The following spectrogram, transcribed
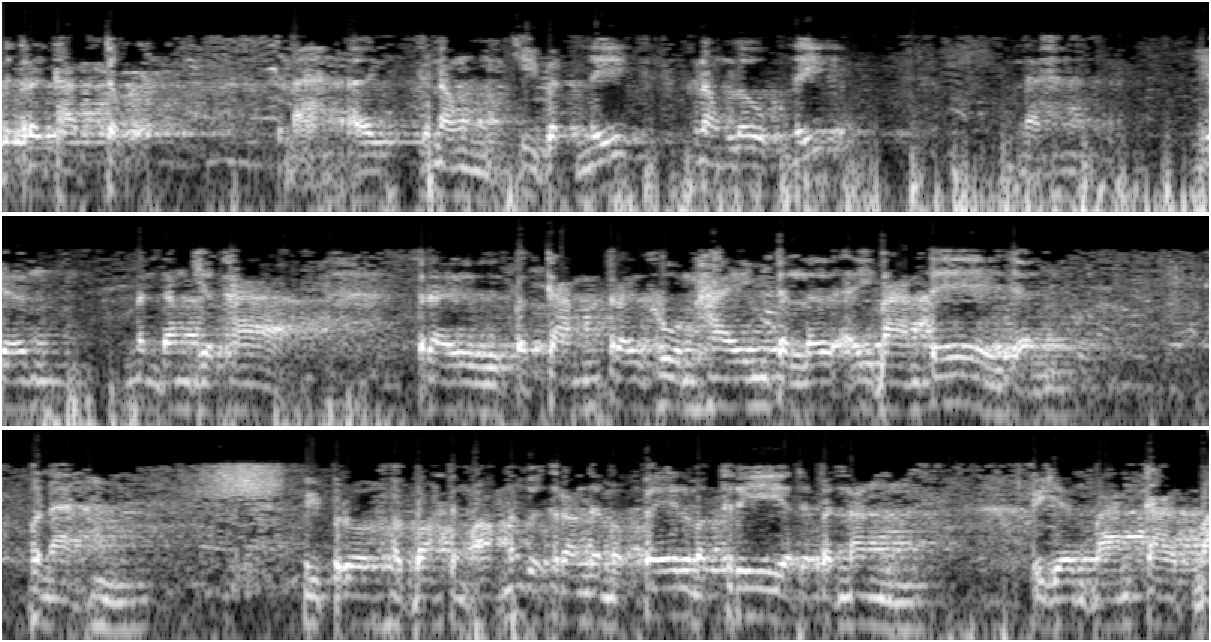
វាត្រូវការទុកណាហើយក្នុងជីវិតនេះក្នុងលោកនេះណាយើង មិនដឹងជាថាត្រូវប្រកម្មត្រូវហួងហែងទៅលើអីបានទេចឹងប៉ុណ្ណាពីព្រោះរបស់ទាំងអស់ហ្នឹងវាគ្រាន់តែមកពេលមកគ្រាតែប៉ុណ្ណឹងគឺយើងបានកើតម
